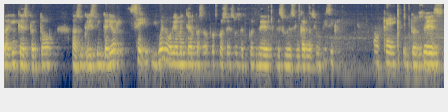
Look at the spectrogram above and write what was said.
alguien que despertó a su Cristo interior. sí, Y bueno, obviamente ha pasado por procesos después de, de su desencarnación física. ok, Entonces,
